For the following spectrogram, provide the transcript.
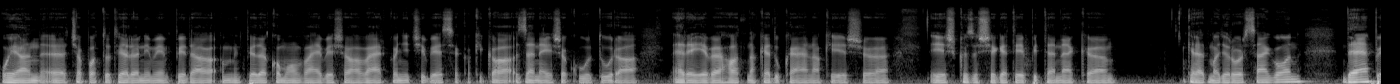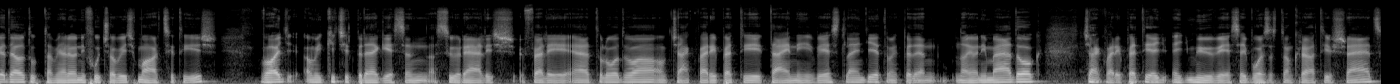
olyan uh, csapatot jelölni, mint például, mint például a Common Vibe és a Várkonyi Csibészek, akik a zene és a kultúra erejével hatnak, edukálnak és, uh, és közösséget építenek uh, Kelet-Magyarországon, de például tudtam jelölni Fucsovics Marcit is, vagy ami kicsit például egészen a szürreális felé eltolódva, a Csákvári Peti Tiny Wastelandjét, amit például nagyon imádok. Csákvári Peti egy, egy művész, egy borzasztóan kreatív srác,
